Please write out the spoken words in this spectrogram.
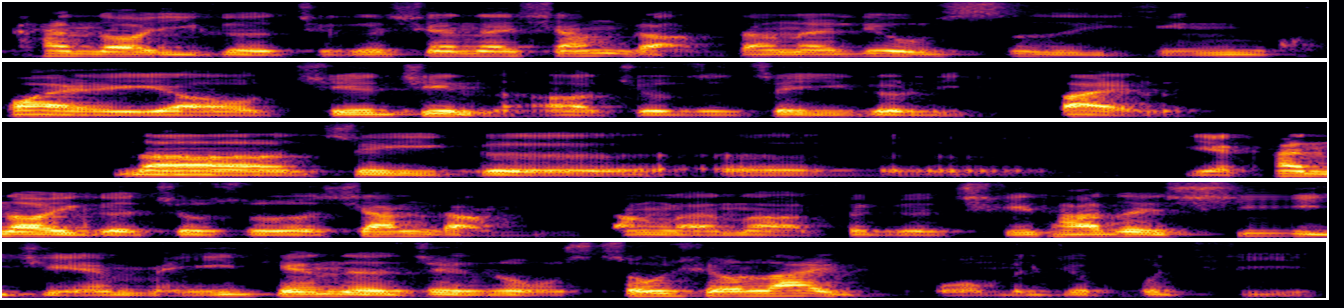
看到一个，这个现在香港当然六四已经快要接近了啊，就是这一个礼拜了。那这个呃，也看到一个，就是说香港当然了，这个其他的细节，每一天的这种 social life 我们就不提。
